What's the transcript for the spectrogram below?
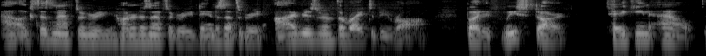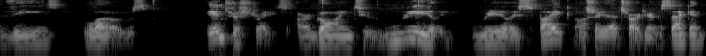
Alex doesn't have to agree. Hunter doesn't have to agree. Dan doesn't have to agree. I reserve the right to be wrong. But if we start taking out these lows, interest rates are going to really, really spike. I'll show you that chart here in a second.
